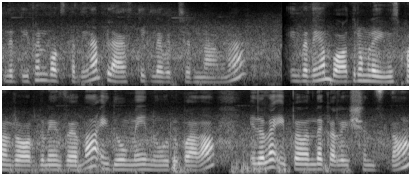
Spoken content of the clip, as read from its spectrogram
இந்த டிஃபன் பாக்ஸ் பார்த்தீங்கன்னா பிளாஸ்டிக்கில் வச்சுருந்தாங்க. இது பார்த்திங்கன்னா பாத்ரூமில் யூஸ் பண்ணுற ஆர்கனைசர் தான். இதுவுமே நூறுரூபா தான். இதெல்லாம் இப்போ வந்த கலெக்ஷன்ஸ் தான்.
